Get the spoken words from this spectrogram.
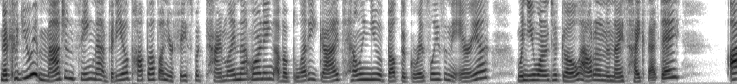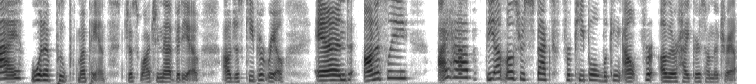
Now, could you imagine seeing that video pop up on your Facebook timeline that morning of a bloody guy telling you about the grizzlies in the area when you wanted to go out on a nice hike that day? I would have pooped my pants just watching that video. I'll just keep it real. And honestly, I have the utmost respect for people looking out for other hikers on the trail.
